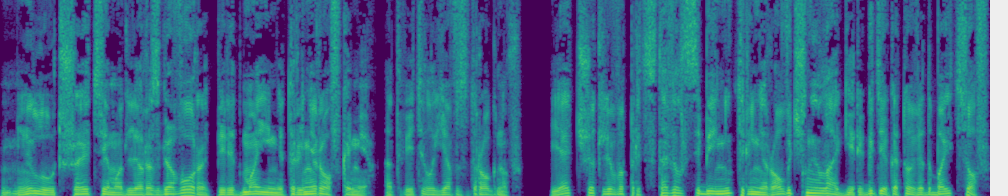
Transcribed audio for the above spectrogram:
«Не лучшая тема для разговора перед моими тренировками», — ответил я, вздрогнув. Я отчетливо представил себе не тренировочный лагерь, где готовят бойцов,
